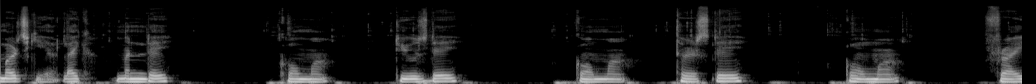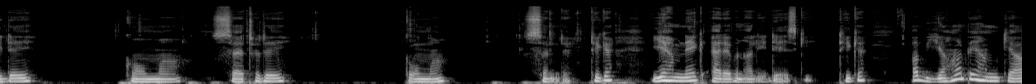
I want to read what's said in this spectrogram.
मर्ज किया like Monday comma Tuesday comma Thursday comma Friday comma Saturday comma Sunday ठीक है? ये हमने एक एरे बना ली डेज़ की, ठीक है? अब यहाँ पे हम क्या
